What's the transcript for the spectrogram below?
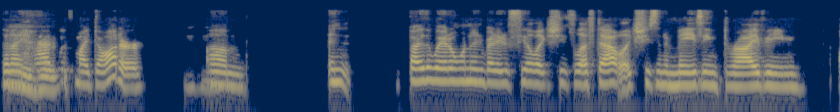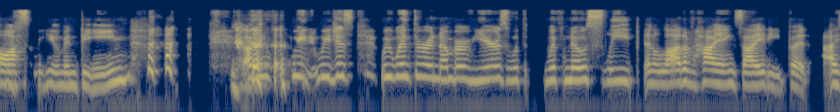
than I had Mhm. with my daughter. Mhm. Um, and by the way, I don't want anybody to feel like she's left out. Like she's an amazing, thriving, awesome human being. I mean, we we just we went through a number of years with with no sleep and a lot of high anxiety, but I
